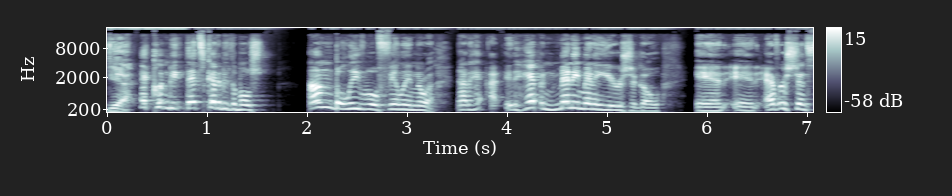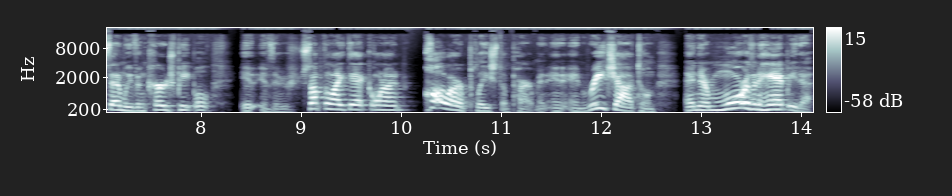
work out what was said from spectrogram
Yeah. That couldn't be. That's got to be the most unbelievable feeling in the world. Now it, ha- it happened many, many years ago, and and ever since then we've encouraged people if, if there's something like that going on, call our police department and, and reach out to them, and they're more than happy to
